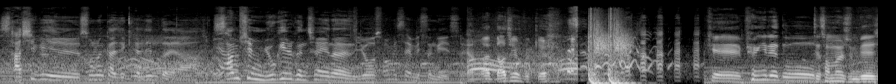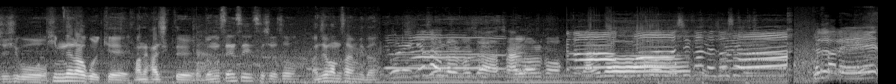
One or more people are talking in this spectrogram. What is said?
40일 수능까지 캘린더야. 36일 근처에는 요 소미쌤이 쓴 게 있어요. 아, 나중에 볼게요. 이렇게 평일에도 제 선물 준비해 주시고 힘내라고 이렇게 많은 간식들 너무 센스 있으셔서 완전 감사합니다. 우리 계속 잘 놀보자. 잘 놀고. 잘 고마워 가. 시간 내줘서. 배달의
